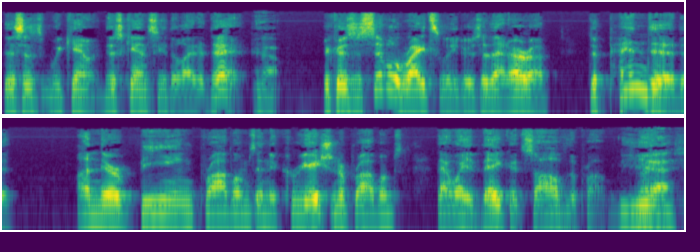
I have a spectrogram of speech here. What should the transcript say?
this is we can't. This can't see the light of day." Yeah. because the civil rights leaders of that era depended on there being problems and the creation of problems. That way they could solve the problems. right? Yes.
